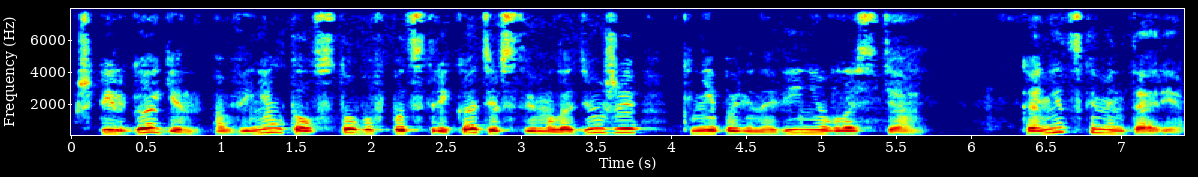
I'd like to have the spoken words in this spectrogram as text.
Шпильгаген обвинял Толстого в подстрекательстве молодежи к неповиновению властям. Конец комментария.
